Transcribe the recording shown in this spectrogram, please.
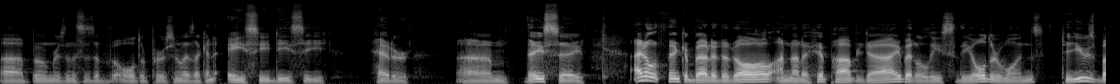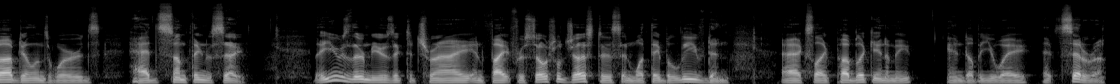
uh, boomers. And this is an older person who has like an ACDC header. Um, they say, I don't think about it at all. I'm not a hip hop guy, but at least the older ones, to use Bob Dylan's words, had something to say. They used their music to try and fight for social justice and what they believed in. Acts like Public Enemy, NWA, etc.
